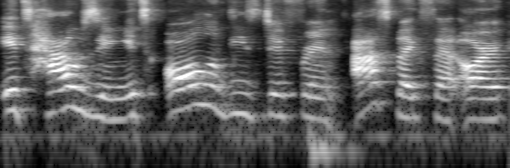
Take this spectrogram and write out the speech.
it's housing it's all of these different aspects that are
